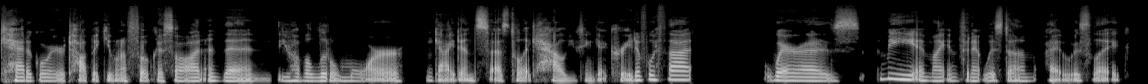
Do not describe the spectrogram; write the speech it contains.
category or topic you want to focus on. And then you have a little more guidance as to like how you can get creative with that. Whereas me and my infinite wisdom, I was like,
